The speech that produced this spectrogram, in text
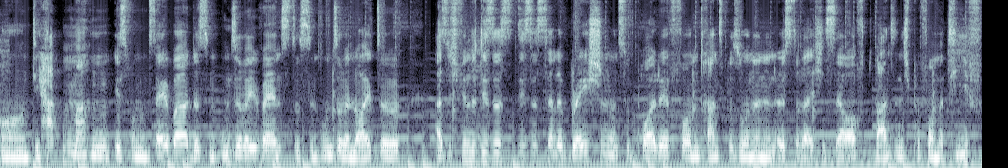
und die Hacken machen, ist von uns selber. Das sind unsere Events, das sind unsere Leute. Also ich finde dieses, dieses Celebration und Supporte von Transpersonen in Österreich ist sehr oft wahnsinnig performativ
